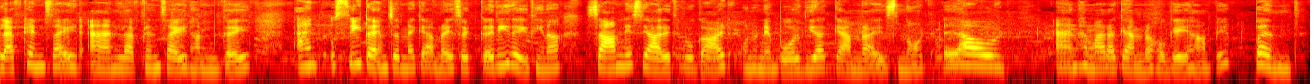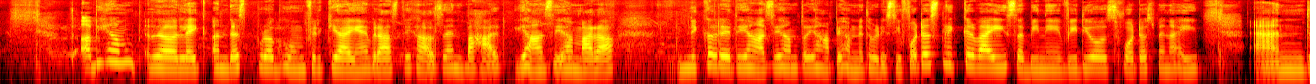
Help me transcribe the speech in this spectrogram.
left hand side and left hand side हम गए। एंड उसी टाइम जब मैं कैमरा सेट कर ही रही थी ना सामने से आ रहे थे वो गार्ड उन्होंने बोल दिया camera is not allowed and हमारा कैमरा हो गया यहाँ पे बंद। तो अभी हम लाइक अंदर से पूरा घूम फिर के आए हैं, रास्ते खास एंड बाहर यहाँ से हमारा निकल रहे थे यहाँ से हम तो यहाँ पे हमने थोड़ी सी फ़ोटोज़ क्लिक करवाई, सभी ने वीडियोस फ़ोटोज़ बनाई एंड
